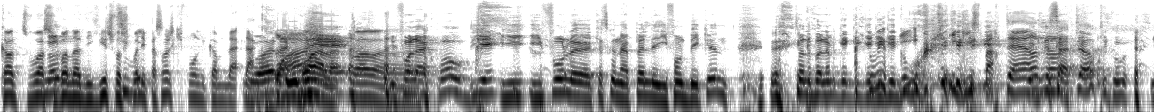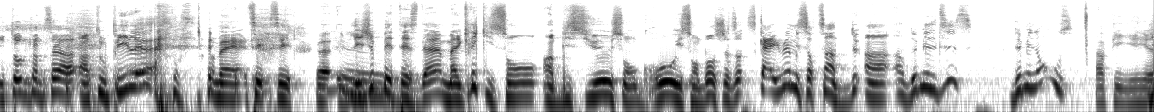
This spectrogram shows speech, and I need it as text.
quand tu vois souvent dans des glitches, tu vois les personnages qui font comme la, la Ouais, croix. la croix, croix, là. Ouais, ouais, Ils font la croix ou bien ils, ils font le, qu'est-ce qu'on appelle, ils font le bacon? Le bonhomme il, glisse par terre. Il glisse à terre, il- tourne comme ça en toupie, là. Mais c'est, euh, les jeux Bethesda, malgré qu'ils sont ambitieux, ils sont gros, ils sont je veux dire, Skyrim est sorti en, deux- en, en 2010, 2011. Ah, puis il Ils est ont,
